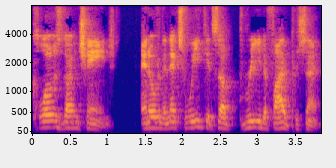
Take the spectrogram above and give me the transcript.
closed unchanged. And over the next week it's up 3 to 5%.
